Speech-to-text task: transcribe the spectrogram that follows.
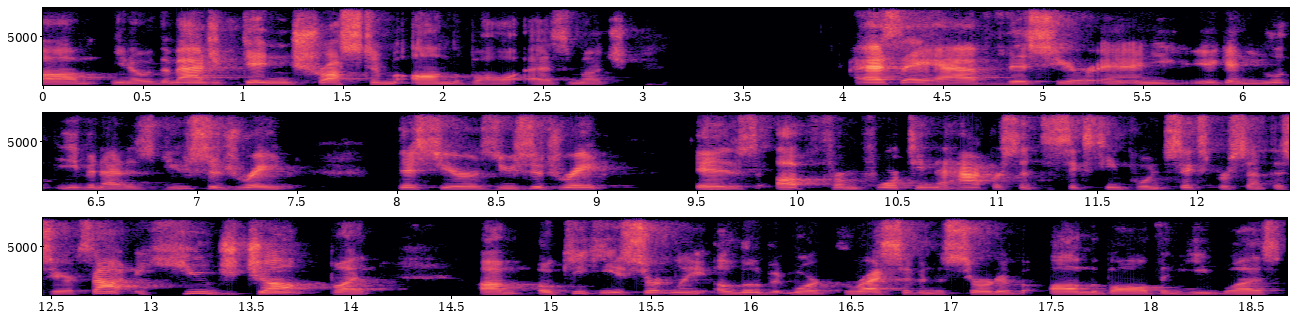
Um, you know, the Magic didn't trust him on the ball as much as they have this year. And you, again, you look even at his usage rate this year. His usage rate is up from 14.5% to 16.6% this year. It's not a huge jump, but um, Okeke is certainly a little bit more aggressive and assertive on the ball than he was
